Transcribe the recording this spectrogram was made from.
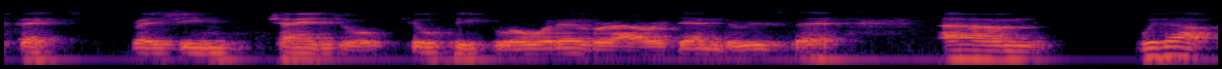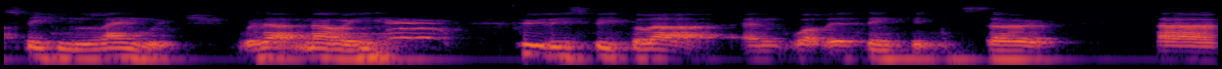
effect regime change or kill people or whatever our agenda is there, um, without speaking language, without knowing who these people are and what they're thinking. So uh,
